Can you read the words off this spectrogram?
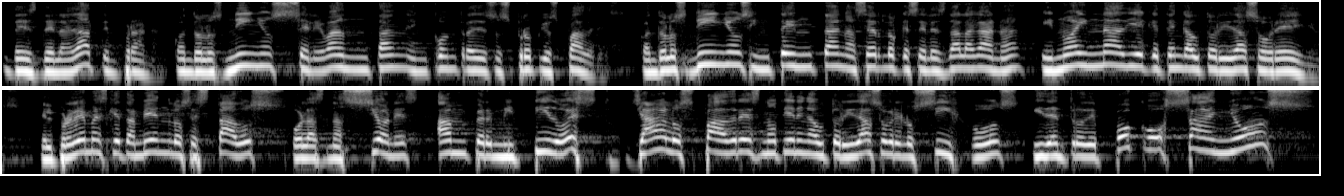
desde la edad temprana, cuando los niños se levantan en contra de sus propios padres, cuando los niños intentan hacer lo que se les da la gana y no hay nadie que tenga autoridad sobre ellos. El problema es que también los estados o las naciones han permitido esto. Ya los padres no tienen autoridad sobre los hijos y dentro de pocos años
